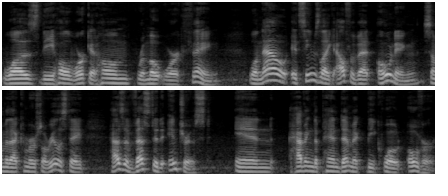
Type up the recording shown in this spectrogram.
was the whole work at home, remote work thing. Well, now it seems like Alphabet owning some of that commercial real estate has a vested interest in having the pandemic be, quote, over.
